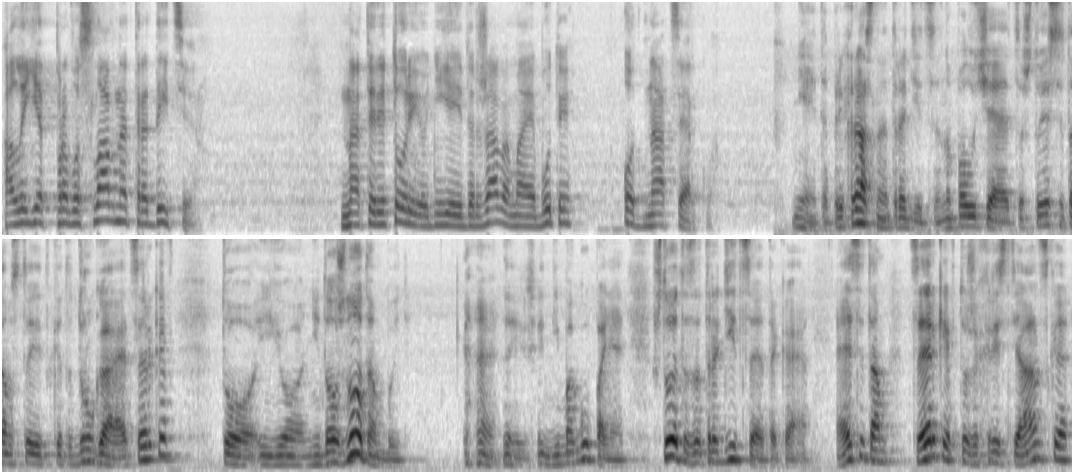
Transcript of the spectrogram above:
Але є православна традиція. На території однієї держави має бути одна церква. Не, это прекрасная традиция, но получается, что если там стоит какая-то другая церковь, то ее не должно там быть. Не могу понять, что это за традиция такая. А если там церковь тоже христианская,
